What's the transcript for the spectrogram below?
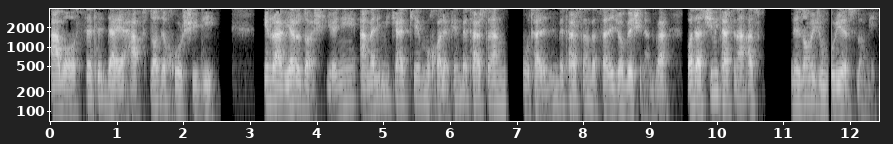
عواست دهه هفتاد خورشیدی. این رویه رو داشت. یعنی عملی می‌کرد که مخالفین بترسن معترضین بترسن و سر جا بشینن و باید از چی میترسن؟ از نظام جمهوری اسلامی.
